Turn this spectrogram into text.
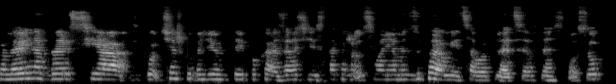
Kolejna wersja, tylko ciężko będzie ją tutaj pokazać, jest taka, że odsłaniamy zupełnie całe plecy w ten sposób.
